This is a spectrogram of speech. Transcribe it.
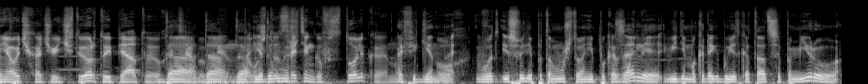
улет. я очень хочу и четвертую, и пятую Да, хотя бы, да, блин, да. потому Я что думаю, что- сеттингов столько. ну, Офигенно. ох. Вот и судя по тому, что они показали, видимо, Крейг будет кататься по миру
